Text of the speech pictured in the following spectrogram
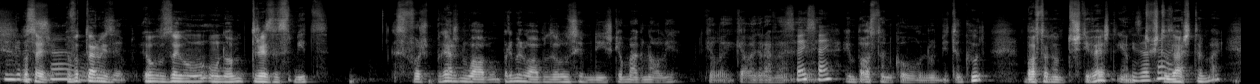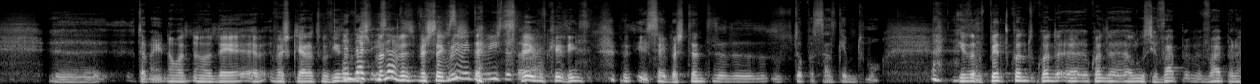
que Ou seja, eu vou-te dar um exemplo. Eu usei um, um nome, Teresa Smith. Se fores pegares no álbum, o primeiro álbum da Lúcia Meniz, que é o Magnolia, que ela, que ela grava Sei, em, sei. em Boston com o Nuno Bittencourt, Boston onde tu estiveste e onde tu Exatamente. estudaste também. Eh, também não, não andei a vasculhar a tua vida, mas, Andaste- mas, mas sei, Fiz uma entrevista sei um bocadinho e sei bastante do do teu passado, que é muito bom. E de repente, quando, quando, a- quando a Lúcia vai, vai para,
